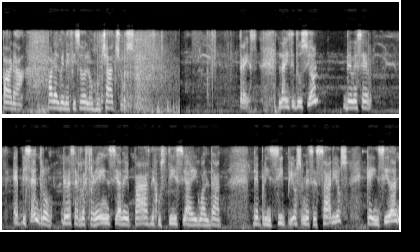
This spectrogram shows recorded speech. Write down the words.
para, para el beneficio de los muchachos. Tres, la institución debe ser epicentro debe ser referencia de paz, de justicia e igualdad, de principios necesarios que incidan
